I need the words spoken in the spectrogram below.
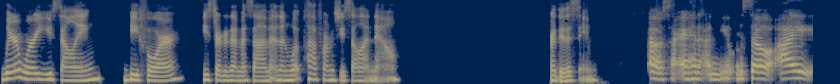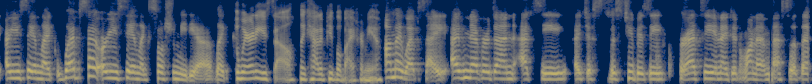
Where were you selling before you started MSM? And then what platforms do you sell on now? Are they the same? Oh, sorry, I had to unmute. So I are you saying like website or are you saying like social media? Like Where do you sell? Like, how do people buy from you? on my website. I've never done Etsy. I just was too busy for Etsy and I didn't want to mess with it.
